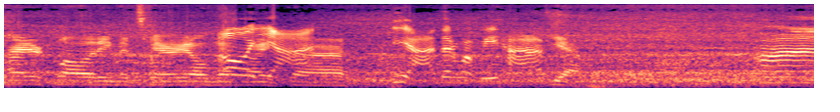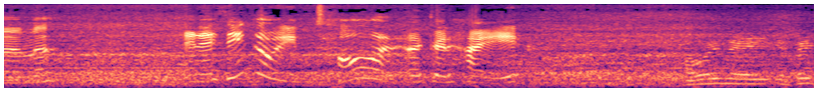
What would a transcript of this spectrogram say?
higher quality material than Oh like yeah, the yeah, than what we have. yeah. Um, and I think it would be tall at a good height. Oh, we may if it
